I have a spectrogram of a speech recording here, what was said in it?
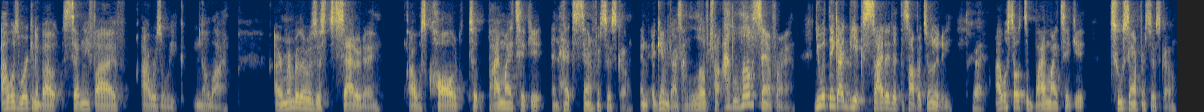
I was working about 75 hours a week, no lie. I remember there was this Saturday I was called to buy my ticket and head to San Francisco. And again, guys, I love tra- I love San Fran. You would think I'd be excited at this opportunity. Right. I was told to buy my ticket to San Francisco,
